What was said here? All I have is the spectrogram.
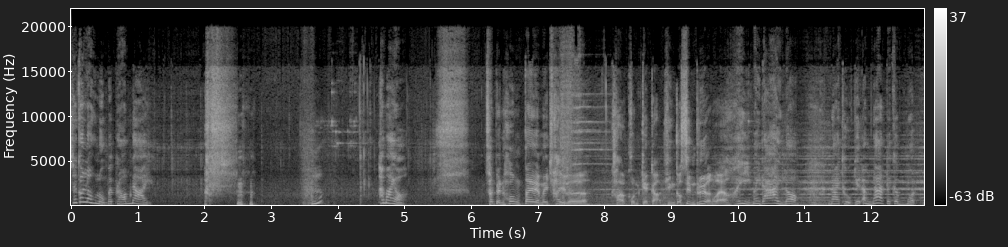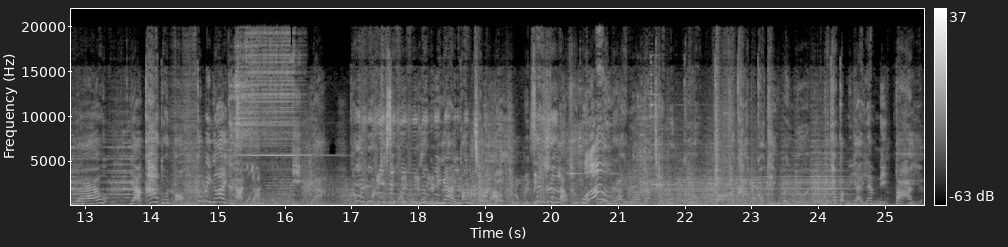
ฉันก็ลงหลงไปพร้อมนายหึทำไมเหรอ ฉันเป็นห้องเต้ไม่ใช่เหรอ ฆ่าคนเกะกะทิ้งก็สิ้นเรื่องแล้ว เฮ้ยไม่ได้หรอก นายถูกยึดอำนาจไปเกับหมดแล้ว อยากฆ่าตัวอ๋องก็ไม่ง่ายขนาดนั้น อีกอย่างเขาเป็นบทที่สวรรค์เลือกในนิยายต้นฉภรรบัยาบทะลุมิติเส้นเรื่องหลักทั้งหมดล้วนรายล้อมรับใช้พวกเขา ถ้าฆ่าพวกเขาทิ้งไปเลยก็เท่ากับนิยายเล่มนี้ตายอะ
